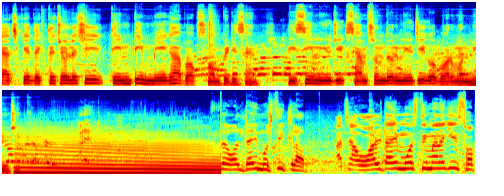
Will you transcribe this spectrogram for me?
আজকে দেখতে চলেছি তিনটি mega box competition PC music Shyamsundar music ও Barman music all time Masti club আচ্ছা অল টাইম মস্তি মানে কি সব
